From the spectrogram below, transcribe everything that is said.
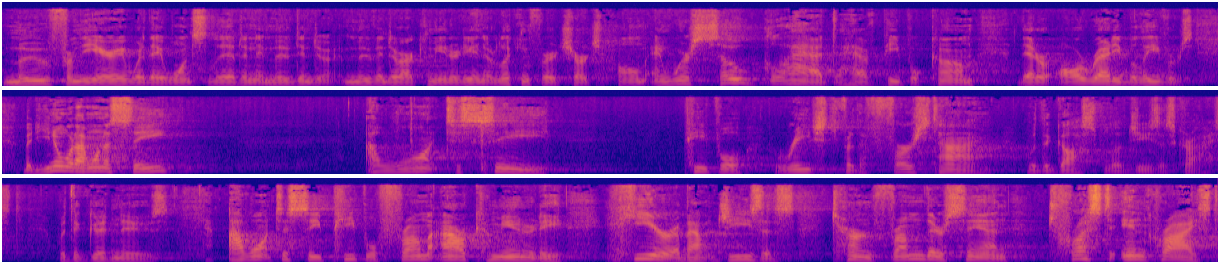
move from the area where they once lived and they moved into, move into our community and they're looking for a church home. And we're so glad to have people come that are already believers. But you know what I want to see? I want to see people reached for the first time with the gospel of Jesus Christ with the good news. I want to see people from our community hear about Jesus, turn from their sin, trust in Christ,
